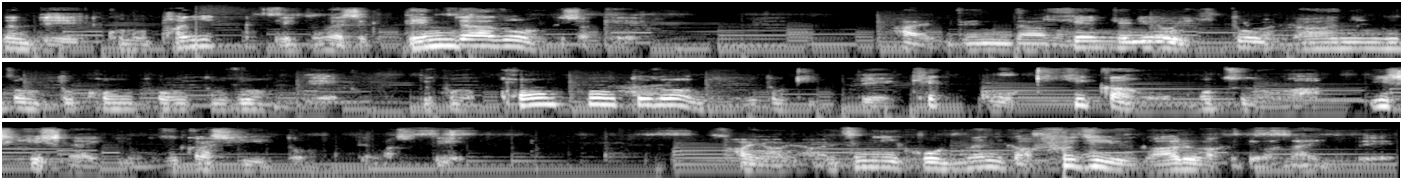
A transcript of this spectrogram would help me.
なんで、このパニック、えっと、何でしたっけ、デンジャーゾーンでしたっけ？どはいデンジャーゾ危ーン。険領域とラーニングゾーンとコンフォートゾーンで、で、このコンフォートゾーンにいるときって結構危機感を持つのが意識しないと難しいと思ってまして、はいはいはい。別にこう何か不自由があるわけではないので、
